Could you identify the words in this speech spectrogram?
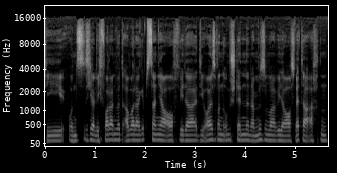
die uns sicherlich fordern wird. Aber da gibt es dann ja auch wieder die äußeren Umstände. Da müssen wir wieder aufs Wetter achten.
